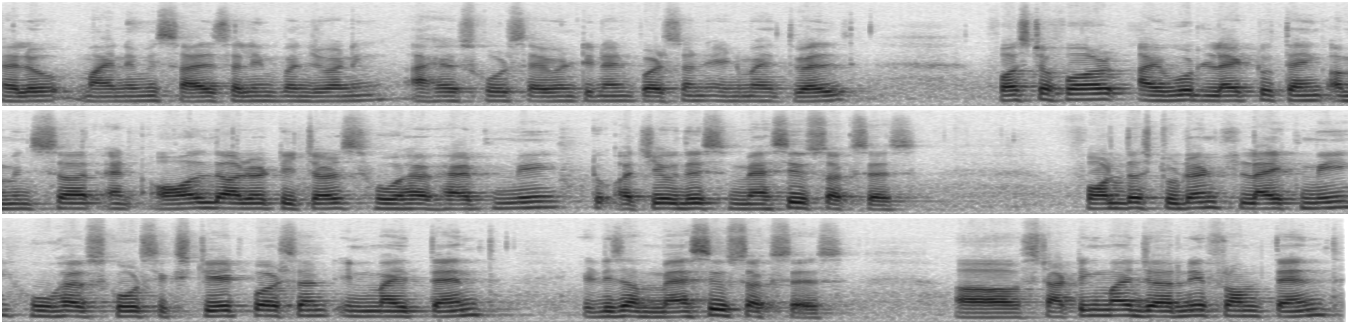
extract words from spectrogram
Hello, my name is Sahil Salim Panjwani. I have scored 79% in my 12th. First of all, I would like to thank Amit sir and all the other teachers who have helped me to achieve this massive success. For the students like me who have scored 68% in my 10th, it is a massive success. Uh, starting my journey from 10th,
